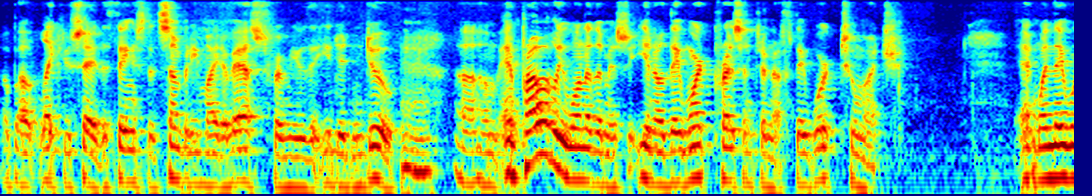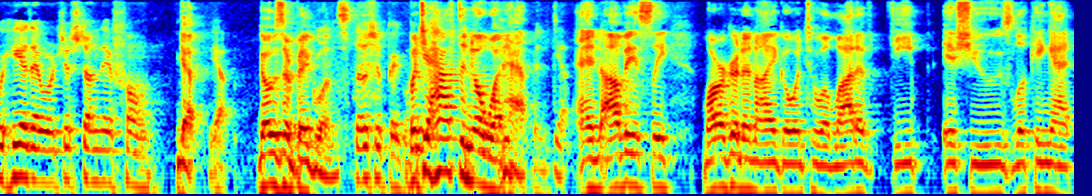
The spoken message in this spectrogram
about, like you say, the things that somebody might have asked from you that you didn't do, mm-hmm. um, and probably one of them is, you know, they weren't present enough. They worked too much. And when they were here, they were just on their phone. Yeah. Yeah. Those are big ones. Those are big ones. But you have to know what happened. Yeah. And obviously, Margaret and I go into a lot of deep issues looking at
